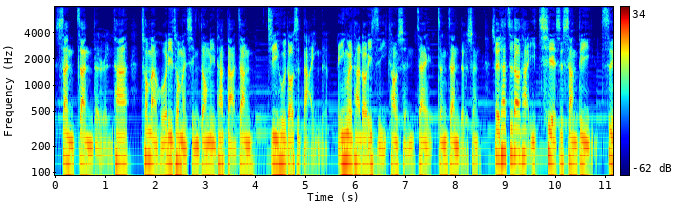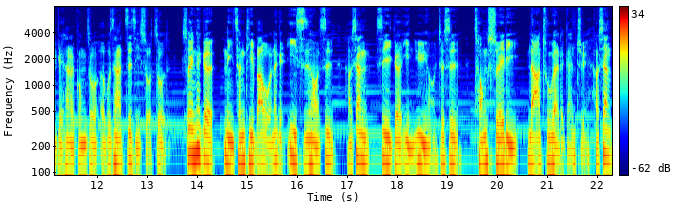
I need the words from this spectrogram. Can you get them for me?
善战的人，他充满活力，充满行动力，他打仗几乎都是打赢的，因为他都一直依靠神在征战得胜。所以他知道他一切是上帝赐给他的工作，而不是他自己所做的。所以那个你曾提拔我那个意思哈，是好像是一个隐喻哈，就是从水里拉出来的感觉，好像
